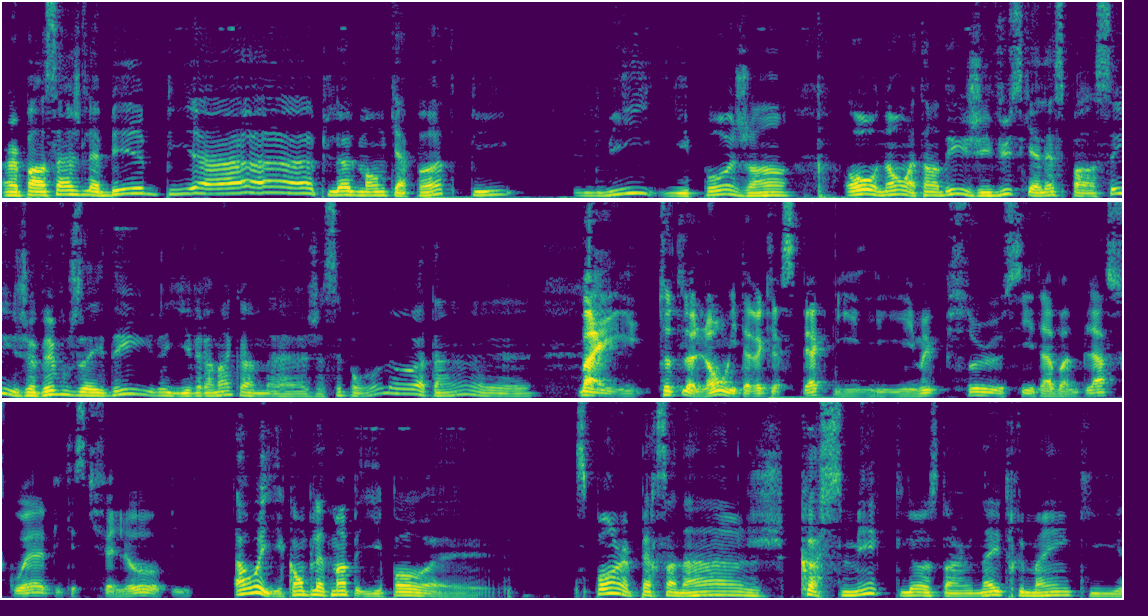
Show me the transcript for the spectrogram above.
un passage de la Bible, puis ah, puis là le monde capote, puis lui, il est pas genre oh non, attendez, j'ai vu ce qui allait se passer, je vais vous aider. Là, il est vraiment comme euh, je sais pas là, attends. euh, Ben, tout le long, il est avec le spectre, pis il, est même plus sûr s'il est à la bonne place, quoi, puis qu'est-ce qu'il fait là, puis Ah oui, il est complètement. Il est pas. euh, C'est pas un personnage cosmique, là. C'est un être humain qui.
